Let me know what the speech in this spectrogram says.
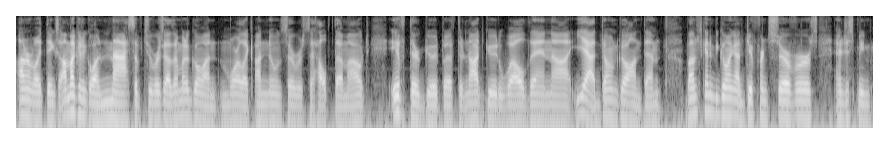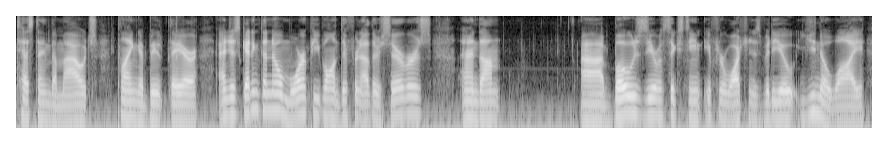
I don't really think so. I'm not going to go on massive servers, guys. I'm going to go on more like unknown servers to help them out if they're good. But if they're not good, well, then, uh, yeah, don't go on them. But I'm just going to be going on different servers and just being testing them out, playing a bit there, and just getting to know more people on different other servers. And, um, uh, Bose016, if you're watching this video, you know why.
